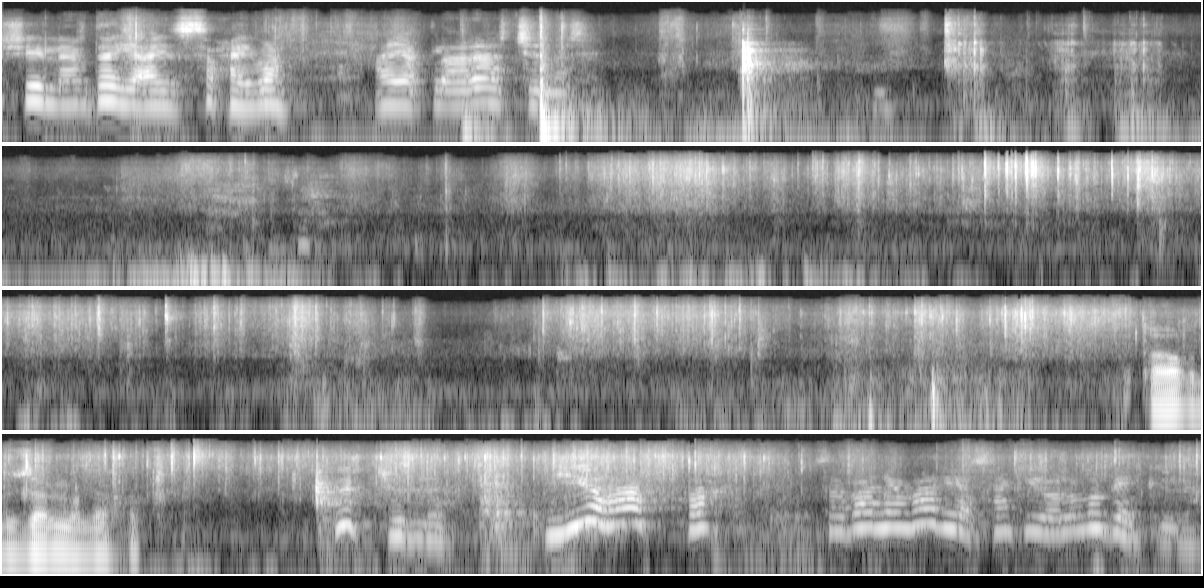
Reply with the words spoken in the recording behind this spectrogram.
şeylerde yayılsa hayvan ayakları açılır. Düzelmedi. Bir türlü. Yiyor ha bak. Sabah ne var ya sanki yolumu bekliyor.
